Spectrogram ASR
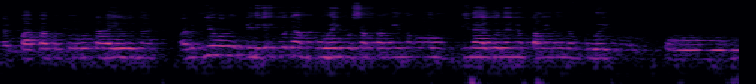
nagpapatotoo tayo na, alam nyo, binigay ko na ang buhay ko sa Panginoon, binago na ng Panginoon ang buhay ko. Oh,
